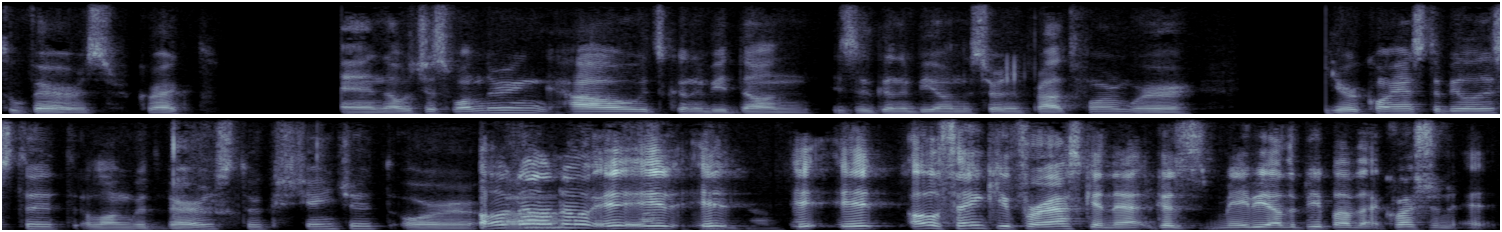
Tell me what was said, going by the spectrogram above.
to Verus, correct? And I was just wondering how it's going to be done. Is it going to be on a certain platform where your coin has to be listed along with Verus to exchange it, or? Oh no, uh, no, it it, it it, it Oh, thank you for asking that because maybe other people have that question. It,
